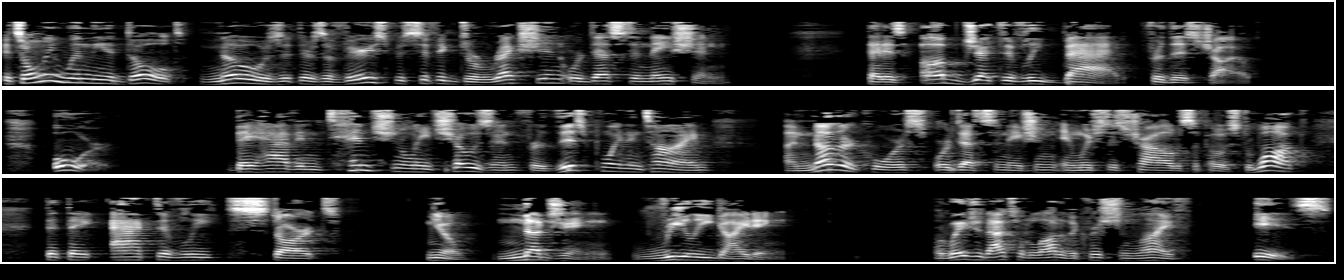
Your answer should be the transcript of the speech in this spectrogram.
It's only when the adult knows that there's a very specific direction or destination that is objectively bad for this child. Or they have intentionally chosen for this point in time another course or destination in which this child is supposed to walk that they actively start, you know, nudging, really guiding. I would wager that's what a lot of the Christian life is.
